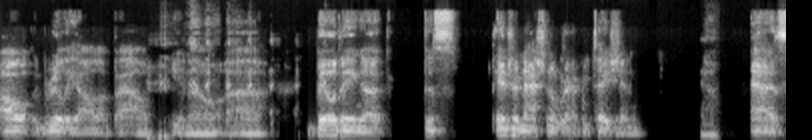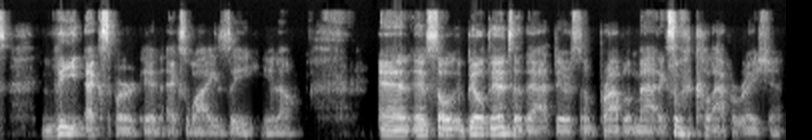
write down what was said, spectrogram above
all really all about, you know, uh, building a this international reputation yeah. as the expert in XYZ, you know. And and so built into that, there's some problematics with collaboration.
